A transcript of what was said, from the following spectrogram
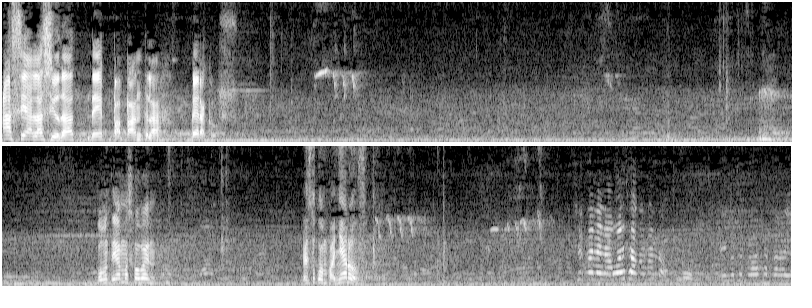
hacia la ciudad de Papantla, Veracruz. ¿Cómo te llamas, joven? ¿Es tu compañero? Chécale la bolsa, comando. No sé qué va a sacar ahí.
